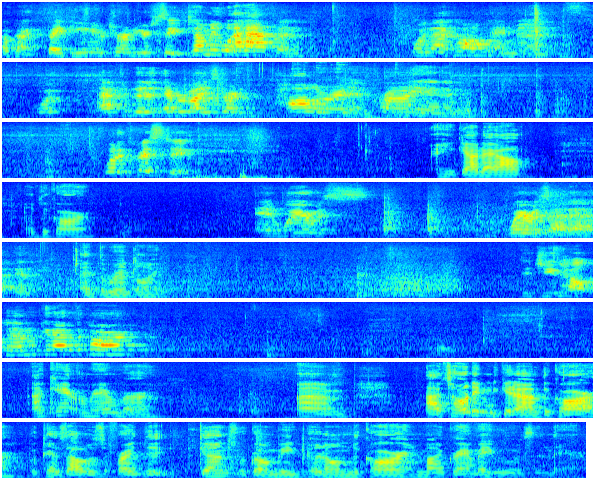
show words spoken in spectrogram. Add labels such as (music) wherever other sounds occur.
Okay, thank you. You need to return to your seat. Tell me what happened when that call came in. What, after the, everybody started hollering and crying and, what did Chris do? He got out of the car And where was, where was that at? At the red light. Did you help him get out of the car? I can't remember. Um, I told him to get out of the car because I was afraid that guns were going to be put on the car and my grandbaby was in there.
